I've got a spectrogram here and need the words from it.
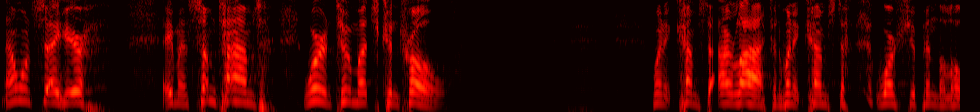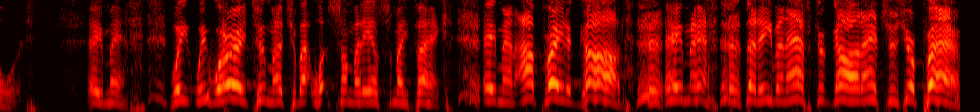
And I want to say here, amen, sometimes we're in too much control when it comes to our life and when it comes to worshiping the Lord. Amen. We, we worry too much about what somebody else may think. Amen. I pray to God, amen, that even after God answers your prayer,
